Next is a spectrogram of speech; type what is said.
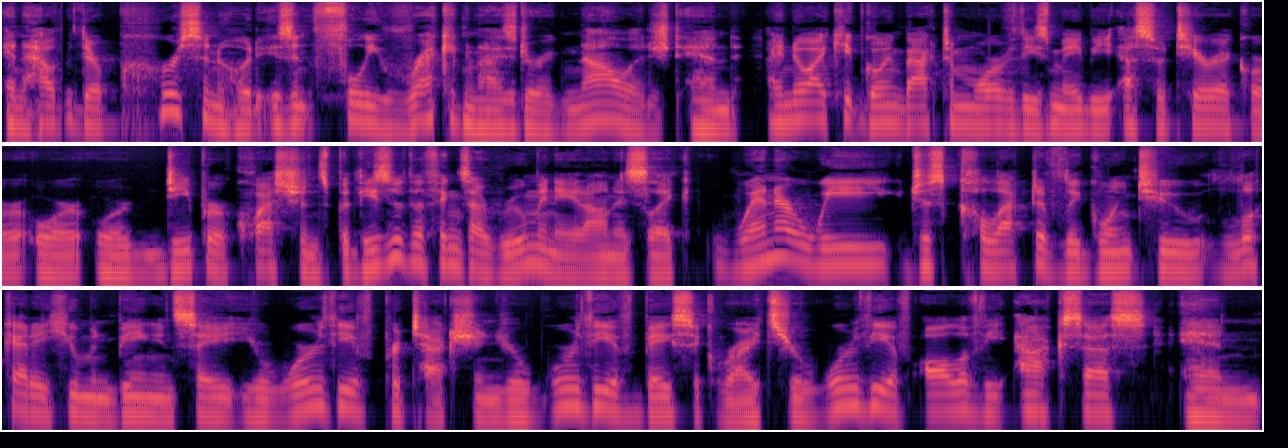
and how their personhood isn't fully recognized or acknowledged. And i know i keep going back to more of these maybe esoteric or or, or deeper questions but these are the things i ruminate on is like when are we just collectively going to look at a human being and say you're worthy of protection. You're worthy of basic rights. You're worthy of all of the access and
